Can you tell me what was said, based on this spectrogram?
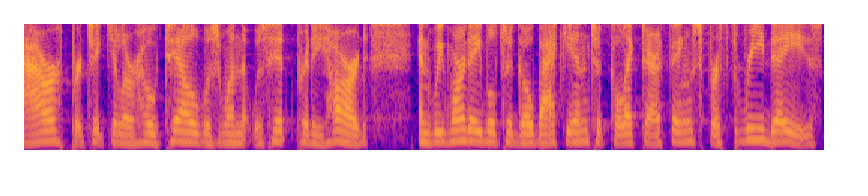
our particular hotel was one that was hit pretty hard, and we weren't able to go back in to collect our things for three days.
